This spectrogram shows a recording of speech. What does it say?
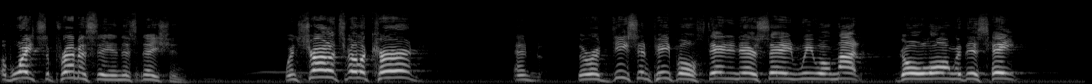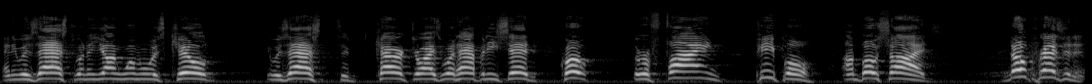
of white supremacy in this nation. When Charlottesville occurred, and there were decent people standing there saying, We will not go along with this hate, and he was asked when a young woman was killed, he was asked to characterize what happened. He said, quote, there were fine people on both sides. No president,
